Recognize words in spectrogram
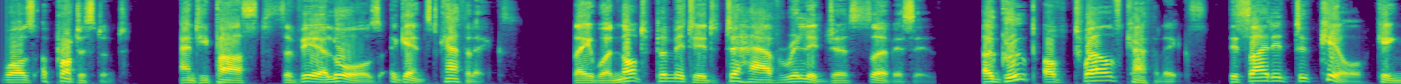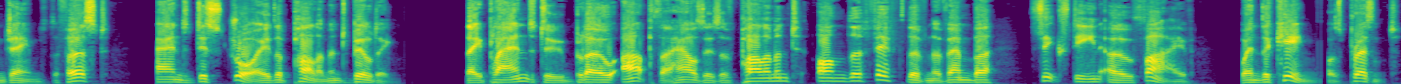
was a Protestant, and he passed severe laws against Catholics. They were not permitted to have religious services. A group of twelve Catholics decided to kill King James I and destroy the Parliament building. They planned to blow up the Houses of Parliament on the 5th of November 1605 when the King was present.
